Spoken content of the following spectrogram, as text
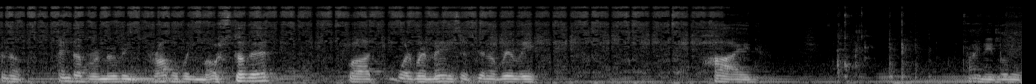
I'm gonna end up removing probably most of it, but what remains is gonna really hide tiny little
